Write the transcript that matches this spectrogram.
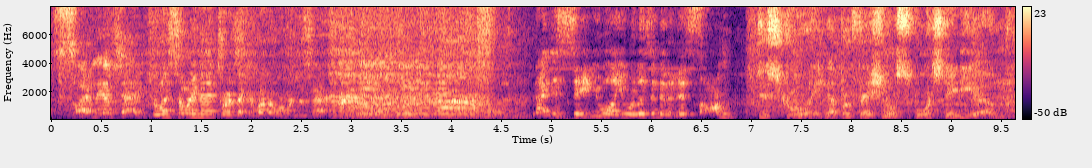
slightly upsetting. There's only so many mentors I can run over with this fact. Did I just save you while you were listening to this song? Destroying a professional sports stadium.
